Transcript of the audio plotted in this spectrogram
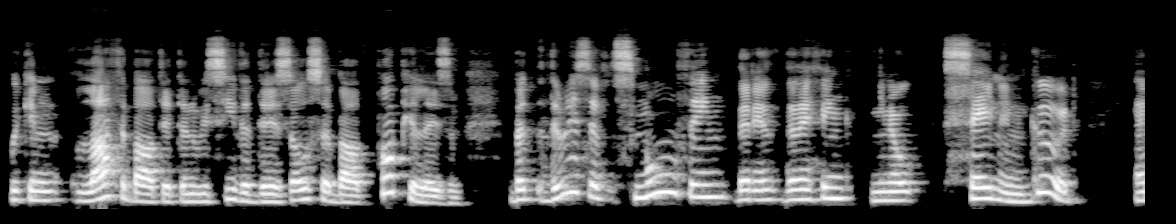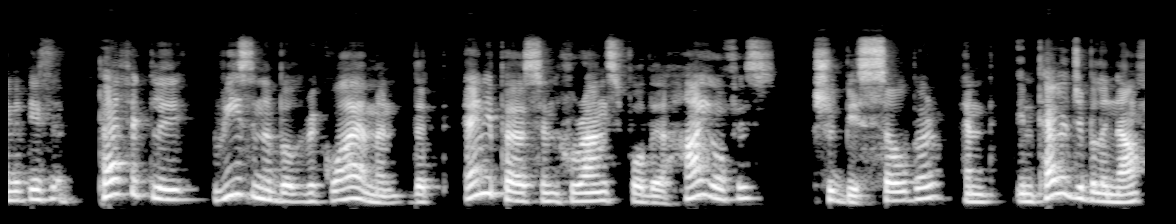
We can laugh about it, and we see that there is also about populism. But there is a small thing that is, that I think you know sane and good, and it is a perfectly reasonable requirement that any person who runs for the high office should be sober and intelligible enough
